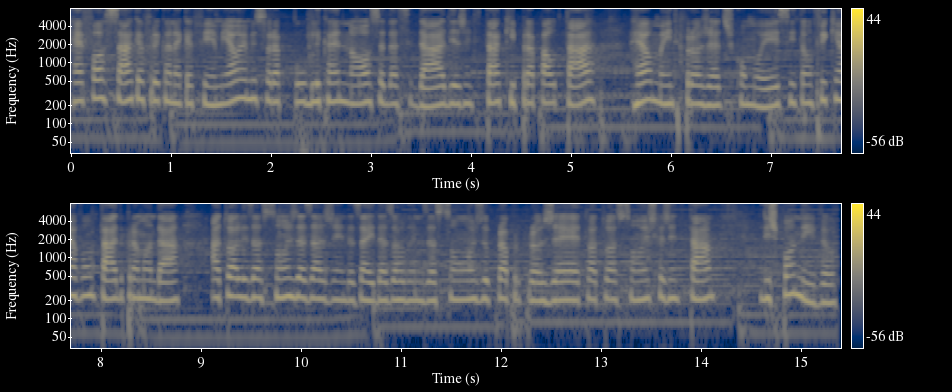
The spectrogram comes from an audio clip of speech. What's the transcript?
Reforçar que a Frecaneca FM é uma emissora pública, é nossa, é da cidade, e a gente está aqui para pautar realmente projetos como esse. Então fiquem à vontade para mandar atualizações das agendas aí das organizações, do próprio projeto, atuações que a gente está disponível.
